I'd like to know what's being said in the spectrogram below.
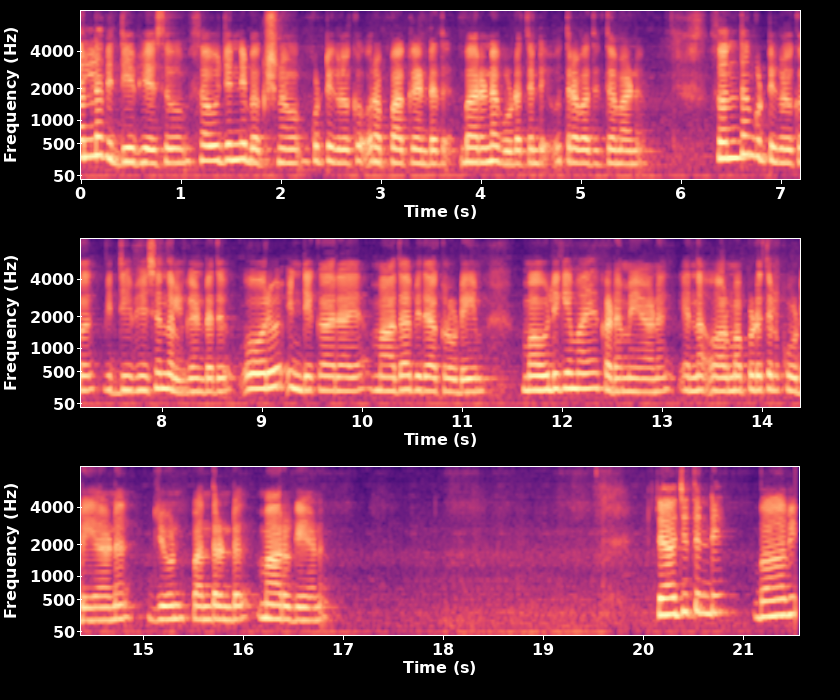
നല്ല വിദ്യാഭ്യാസവും സൗജന്യ ഭക്ഷണവും കുട്ടികൾക്ക് ഉറപ്പാക്കേണ്ടത് ഭരണകൂടത്തിന്റെ ഉത്തരവാദിത്തമാണ് സ്വന്തം കുട്ടികൾക്ക് വിദ്യാഭ്യാസം നൽകേണ്ടത് ഓരോ ഇന്ത്യക്കാരായ മാതാപിതാക്കളുടെയും മൗലികമായ കടമയാണ് എന്ന ഓർമ്മപ്പെടുത്തൽ കൂടിയാണ് ജൂൺ പന്ത്രണ്ട് മാറുകയാണ്. രാജ്യത്തിന്റെ ഭാവി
